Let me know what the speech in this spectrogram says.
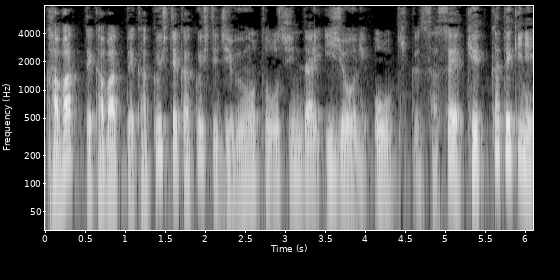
かばってかばって隠して隠して自分を等身大以上に大きくさせ、結果的に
